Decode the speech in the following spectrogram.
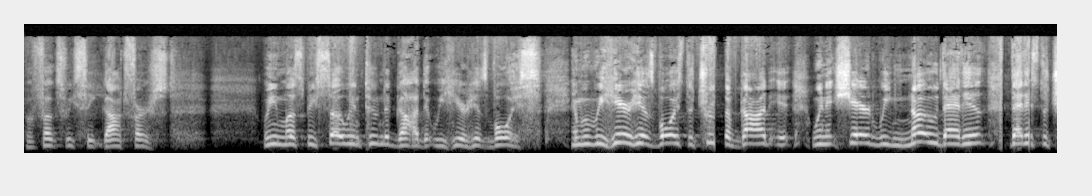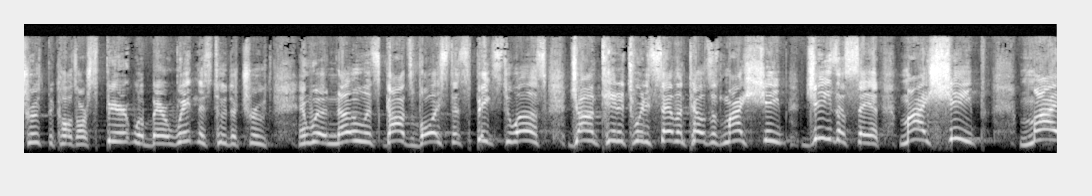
But folks, we seek God first. We must be so in tune to God that we hear His voice. And when we hear His voice, the truth of God, it, when it's shared, we know that, is, that it's the truth because our spirit will bear witness to the truth. And we'll know it's God's voice that speaks to us. John 10 and 27 tells us, My sheep, Jesus said, My sheep my,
